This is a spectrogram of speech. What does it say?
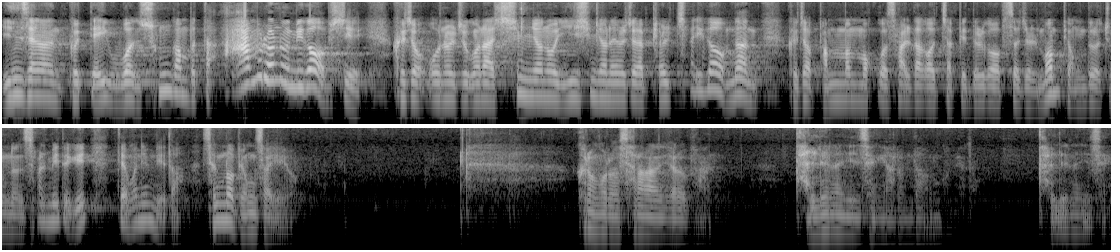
인생은 그때의 원 순간부터 아무런 의미가 없이 그저 오늘 주거나 10년 후, 20년 후에 별 차이가 없는 그저 밥만 먹고 살다가 어차피 늙어 없어질 몸 병들어 죽는 삶이 되기 때문입니다. 생로병사예요. 그러므로 사랑하는 여러분, 달리는 인생이 아름다운 겁니다. 달리는 인생이.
